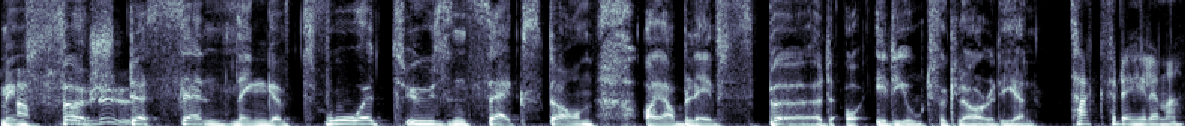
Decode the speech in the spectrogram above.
Min första sändning av 2016 och jag blev spöd och idiotförklarad igen. Tack för det, Helena.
